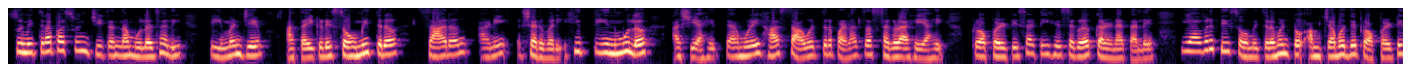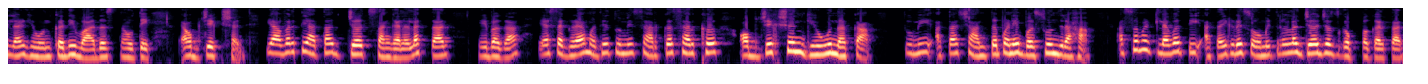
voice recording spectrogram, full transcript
सुमित्रापासून जी त्यांना मुलं झाली ती म्हणजे आता इकडे सौमित्र सारंग आणि शर्वरी. ही तीन मुलं अशी आहेत. त्यामुळे हा सावत्रपणाचा सगळा हे आहे. प्रॉपर्टीसाठी हे सगळं करण्यात आले यावरती सौमित्र म्हणतो आमच्यामध्ये प्रॉपर्टीला घेऊन कधी वादच नव्हते. ऑब्जेक्शन यावरती आता जज सांगायला लागतात हे बघा या सगळ्यामध्ये तुम्ही सारखं सारखं ऑब्जेक्शन घेऊ नका. तुम्ही आता शांतपणे बसून राहा. असं म्हटल्यावरती आता इकडे सौमित्राला जजच गप्प करतात.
